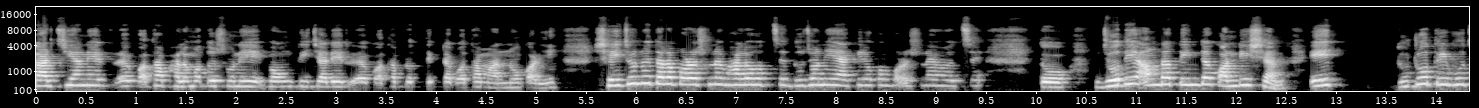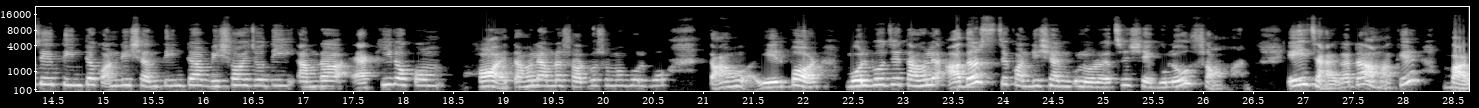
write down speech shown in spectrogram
গার্জিয়ানের কথা ভালো মতো শোনে এবং টিচারের কথা প্রত্যেকটা কথা মান্য করে। সেই জন্যই তারা পড়াশোনায় ভালো হচ্ছে, দুজনেই একই রকম পড়াশোনায় হচ্ছে। তো যদি আমরা তিনটা কন্ডিশন এই দুটো ত্রিভুজে তিনটা কন্ডিশন তিনটা বিষয় যদি আমরা একই রকম হয়, তাহলে আমরা সর্বসম বলব, তাহ, এরপর বলব যে তাহলে আদার্স যে কন্ডিশনগুলো রয়েছে সেগুলোও সমান। এই জায়গাটা আমাকে বার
